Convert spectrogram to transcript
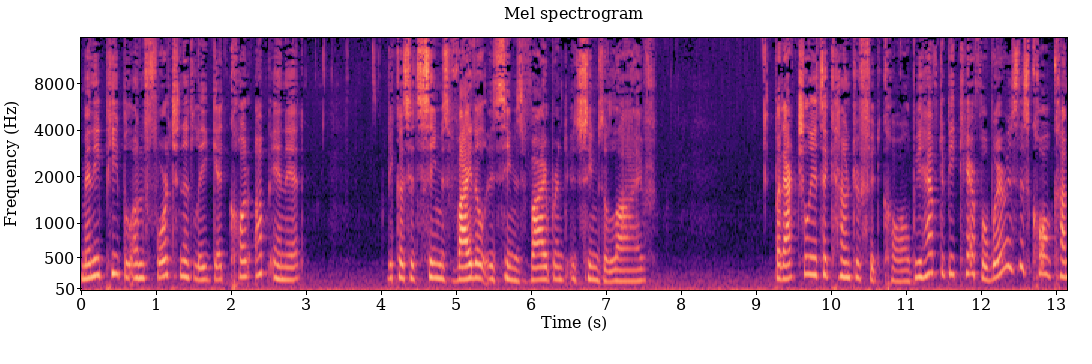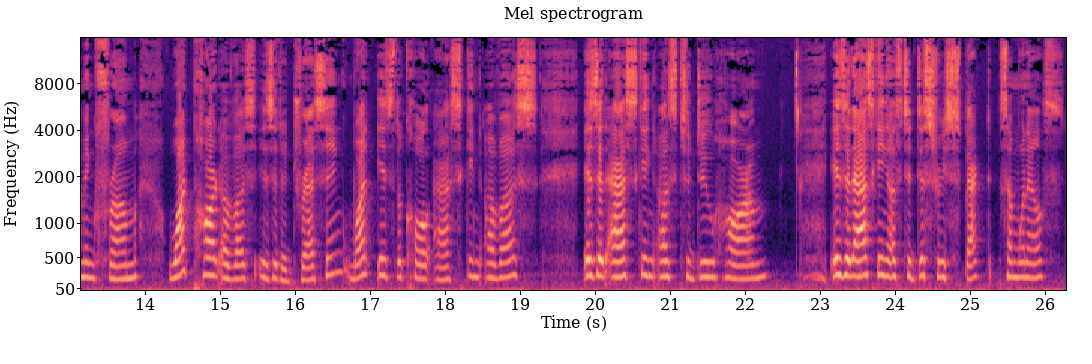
Many people, unfortunately, get caught up in it because it seems vital, it seems vibrant, it seems alive. But actually, it's a counterfeit call. We have to be careful. Where is this call coming from? What part of us is it addressing? What is the call asking of us? Is it asking us to do harm? Is it asking us to disrespect someone else?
